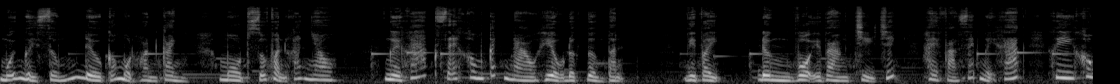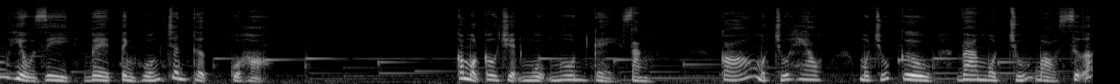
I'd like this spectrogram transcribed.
Mỗi người sống đều có một hoàn cảnh, một số phận khác nhau. Người khác sẽ không cách nào hiểu được tường tận. Vì vậy, đừng vội vàng chỉ trích hay phán xét người khác khi không hiểu gì về tình huống chân thực của họ. Có một câu chuyện ngụ ngôn kể rằng có một chú heo, một chú cừu và một chú bò sữa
